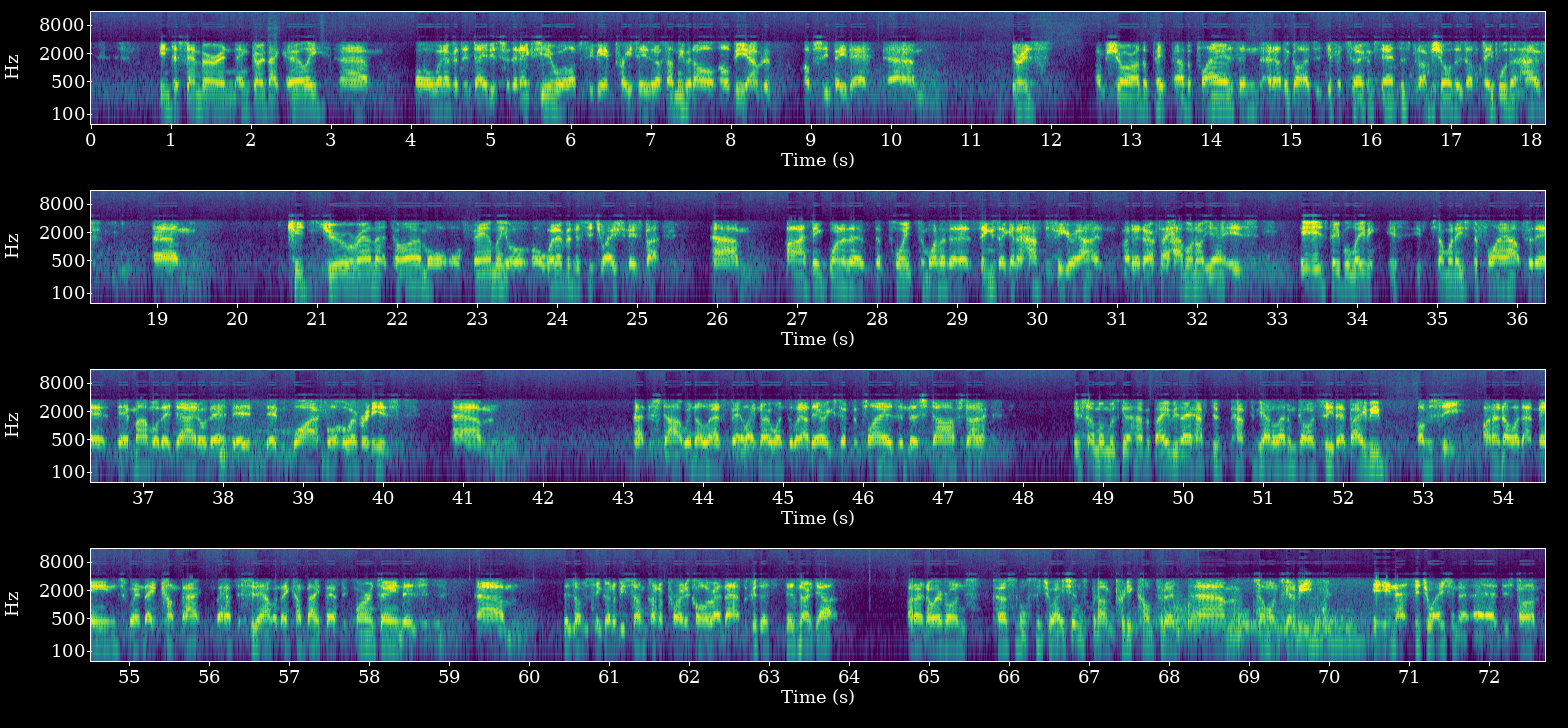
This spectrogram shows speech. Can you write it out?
in December and, and go back early. Um, or whatever the date is for the next year. We'll obviously be in preseason or something, but I'll I'll be able to obviously be there. Um, there is, I'm sure, other pe- other players and, and other guys in different circumstances, but I'm sure there's other people that have um, kids due around that time, or, or family, or, or whatever the situation is. But um, I think one of the, the points and one of the things they're going to have to figure out, and I don't know if they have or not yet, is it is people leaving. If if someone needs to fly out for their their mum or their dad or their their, their wife or whoever it is, um, at the start we're not allowed like no one's allowed there except the players and the staff. So if someone was going to have a baby, they have to have to be able to let them go and see their baby. Obviously, I don't know what that means when they come back. They have to sit out when they come back. They have to quarantine. There's um, there's obviously got to be some kind of protocol around that because there's, there's no doubt. I don't know everyone's personal situations, but I'm pretty confident um, someone's going to be in that situation at, at this time.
